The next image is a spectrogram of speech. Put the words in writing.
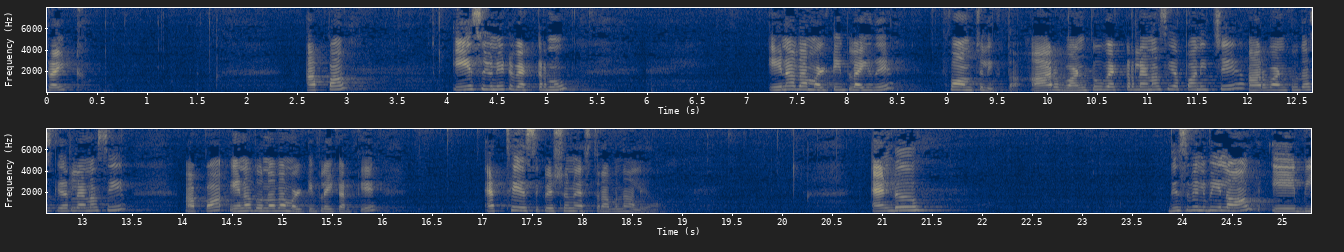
right ਆਪਾਂ ਇਸ ਯੂਨਿਟ ਵੈਕਟਰ ਨੂੰ ਇਹਨਾਂ ਦਾ ਮਲਟੀਪਲਾਈ ਦੇ ਫਾਰਮ ਚ ਲਿਖਤਾ। R12 ਵੈਕਟਰ ਲੈਣਾ ਸੀ ਆਪਾਂ ਨੀਚੇ r12 ਦਾ ਸਕੁਅਰ ਲੈਣਾ ਸੀ। ਆਪਾਂ ਇਹਨਾਂ ਦੋਨਾਂ ਦਾ ਮਲਟੀਪਲਾਈ ਕਰਕੇ ਇੱਥੇ ਇਸ ਇਕੁਏਸ਼ਨ ਨੂੰ ਇਸ ਤਰ੍ਹਾਂ ਬਣਾ ਲਿਆ and this will be along AB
